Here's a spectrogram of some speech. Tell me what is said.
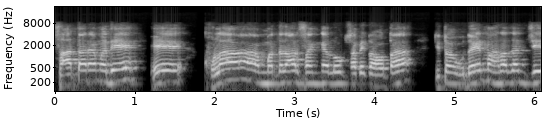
साताऱ्यामध्ये हे खुला मतदारसंघ लोकसभेचा होता. तिथं उदयन महाराजांची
